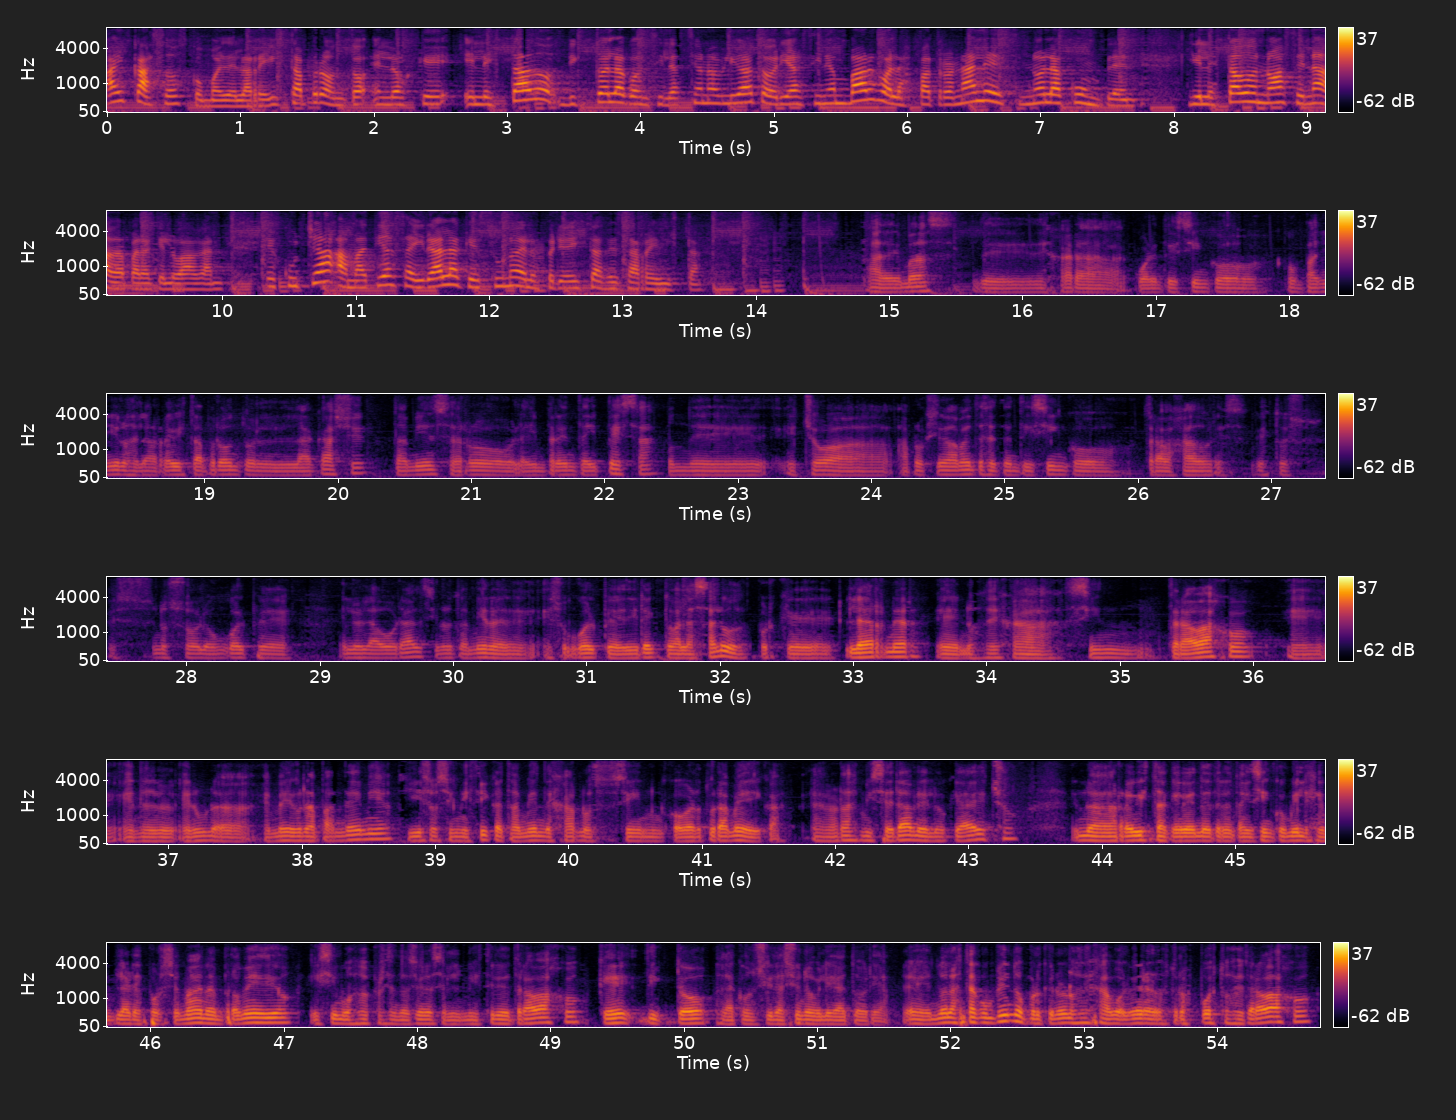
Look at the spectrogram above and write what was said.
Hay casos, como el de la revista Pronto, en los que el Estado dictó la conciliación obligatoria, sin embargo las patronales no la cumplen y el Estado no hace nada para que lo hagan. Escucha a Matías Airala, que es uno de los periodistas de esa revista además de dejar a 45 compañeros de la revista Pronto en la calle, también cerró la imprenta IPESA, donde echó a aproximadamente 75 trabajadores. Esto es, no solo un golpe en lo laboral, sino también eh, es un golpe directo a la salud, porque Lerner eh, nos deja sin trabajo eh, en, en, una, en medio de una pandemia y eso significa también dejarnos sin cobertura médica. La verdad es miserable lo que ha hecho una revista que vende 35.000 ejemplares por semana en promedio. Hicimos dos presentaciones en el Ministerio de Trabajo que dictó la conciliación obligatoria. Eh, no la está cumpliendo porque no nos deja volver a nuestros puestos de trabajo.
